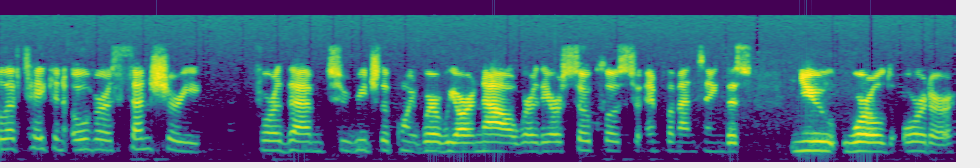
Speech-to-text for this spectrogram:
will have taken over a century for them to reach the point where we are now, where they are so close to implementing this new world order.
